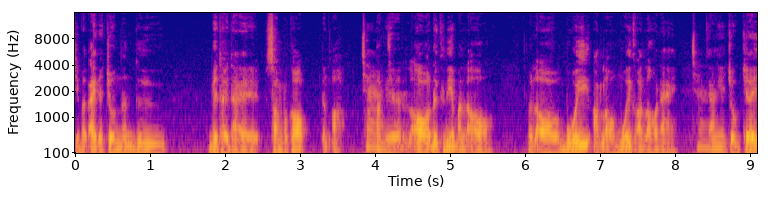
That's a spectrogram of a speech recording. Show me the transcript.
ជីវិតឯកជនហ្នឹងគឺវាត្រូវតែសំប្រកបទាំងអស់ចាហើយវាល្អដូចគ្នាបានល្អវាល្អមួយអត់ល្អមួយក៏អត់ល្អដែរចាការងារជោគជ័យ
